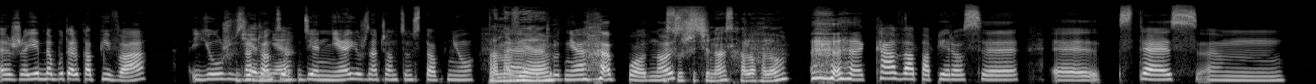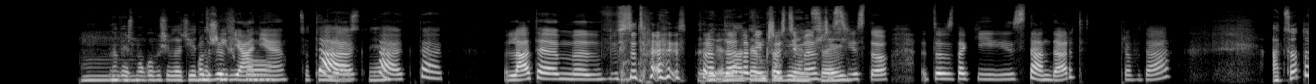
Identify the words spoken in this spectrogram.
e, że jedna butelka piwa już w Dziennie. znaczącym, dziennie, już w znaczącym stopniu e, Panowie, utrudnia płodność. słyszycie nas? Halo, halo? Kawa, papierosy, e, stres. em, No wiesz, mogłoby się dać jedno Odżywianie. piwko. Co to tak, jest, nie? tak, tak. Latem, y, prawda, Latem dla większości mężczyzn jest to, to taki standard, prawda? A co to,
